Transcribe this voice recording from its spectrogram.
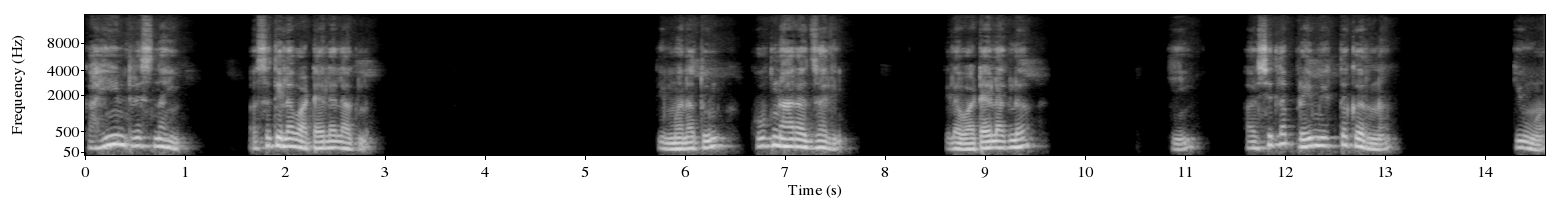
काही इंटरेस्ट नाही असं तिला वाटायला लागलं. ती मनातून खूप नाराज झाली. तिला वाटायला लागलं की हर्षदला प्रेम व्यक्त करणं किंवा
